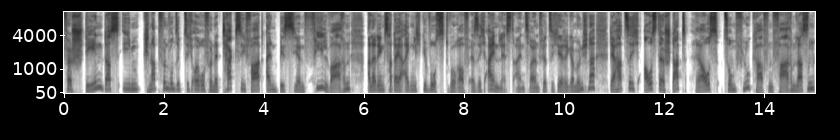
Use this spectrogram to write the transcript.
verstehen, dass ihm knapp 75 Euro für eine Taxifahrt ein bisschen viel waren. Allerdings hat er ja eigentlich gewusst, worauf er sich einlässt. Ein 42-jähriger Münchner, der hat sich aus der Stadt raus zum Flughafen fahren lassen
